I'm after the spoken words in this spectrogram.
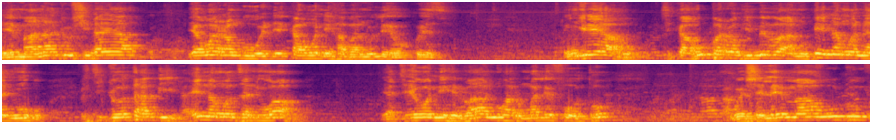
nemana jushida ya yawarambuwe ndekawone havanu leo kwezi ngeyavo tikahupara uhime vanu hena mwananyuho ritijotabila hena mwanzani wavo yajeonihe vanu harumale foto weshele maudu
